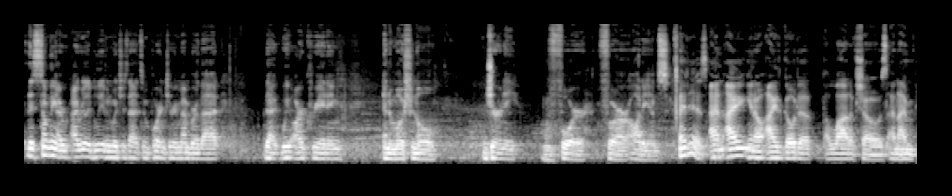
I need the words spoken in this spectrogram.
there's something I, I really believe in, which is that it's important to remember that that we are creating an emotional journey for for our audience. It is. And I, you know, I go to a lot of shows and I'm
